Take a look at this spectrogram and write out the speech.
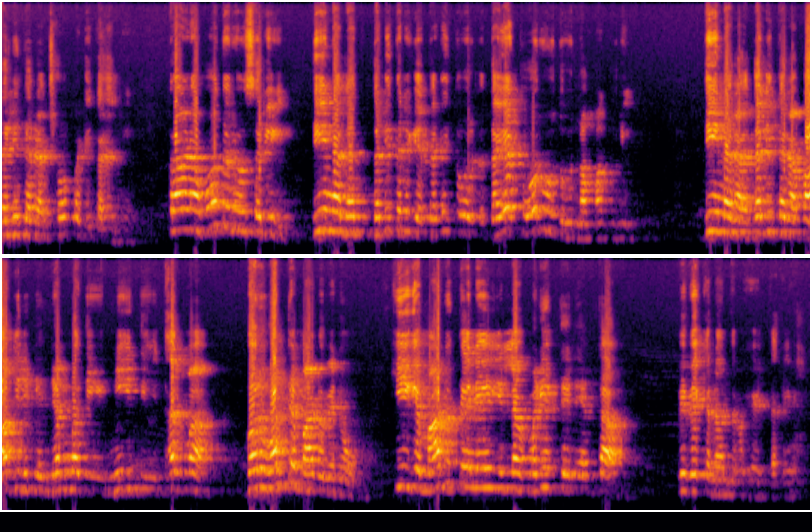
ದಲಿತರ ಚೋಪಡಿಗಳಲ್ಲಿ ಪ್ರಾಣ ಹೋದರೂ ಸರಿ ದೀನ ದಲಿತರಿಗೆ ದಲಿ ತೋರ್ ದಯ ತೋರುವುದು ನಮ್ಮ ಗುರಿ. ದೀನರ, ದಲಿತರ ಬಾಗಿಲಿಗೆ ನೆಮ್ಮದಿ, ನೀತಿ, ಧರ್ಮ ಬರುವಂತೆ ಮಾಡುವೆನು. ಹೀಗೆ ಮಾಡುತ್ತೇನೆ ಇಲ್ಲ ಮಡಿಯುತ್ತೇನೆ ಅಂತ ವಿವೇಕಾನಂದರು ಹೇಳ್ತಾರೆ.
